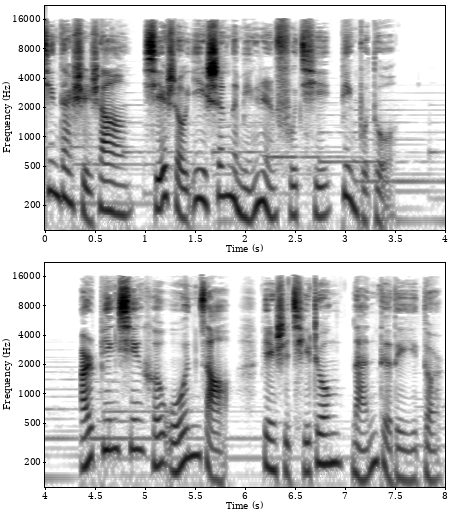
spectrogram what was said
近代史上携手一生的名人夫妻并不多，而冰心和吴文藻便是其中难得的一对儿。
